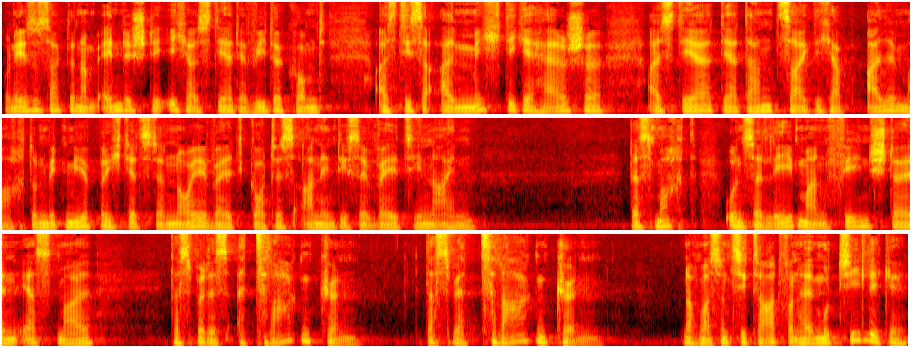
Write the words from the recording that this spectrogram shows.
Und Jesus sagt dann, am Ende stehe ich als der, der wiederkommt, als dieser allmächtige Herrscher, als der, der dann zeigt, ich habe alle Macht und mit mir bricht jetzt der neue Welt Gottes an in diese Welt hinein. Das macht unser Leben an vielen Stellen erstmal, dass wir das ertragen können, dass wir tragen können. Nochmal so ein Zitat von Helmut Thielicke.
